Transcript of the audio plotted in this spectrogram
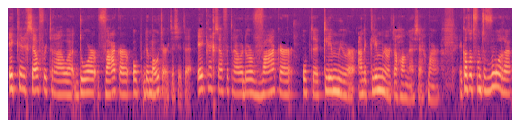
Ik kreeg zelfvertrouwen door vaker op de motor te zitten. Ik kreeg zelfvertrouwen door vaker op de klimmuur, aan de klimmuur te hangen, zeg maar. Ik had het van tevoren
